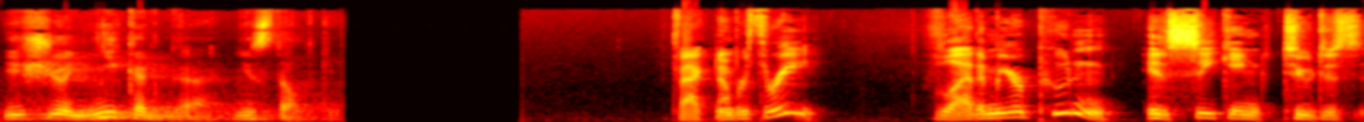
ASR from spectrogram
еще никогда не сталкивались. Fact number three. Vladimir Putin is seeking to dis-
